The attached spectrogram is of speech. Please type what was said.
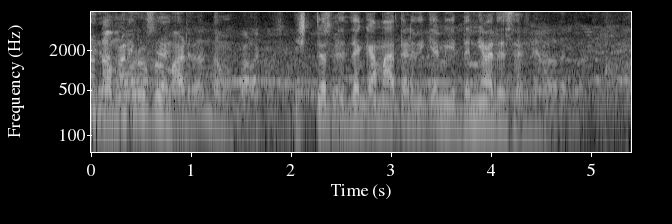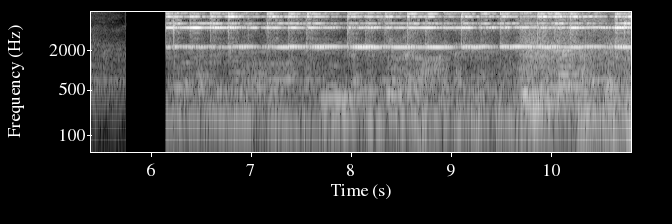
ಈ ಮಾಡಿದ್ರೆ ನಮ್ಗೆ ಭಾಳ ಖುಷಿ. ಇಷ್ಟೊತ್ತಿದ್ದಂಗೆ ತನಕ ಮಾತಾಡೋದಕ್ಕೆ ನಿಮಗೆ ಧನ್ಯವಾದ ಸರ್ ಧನ್ಯವಾದಗಳು. You.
